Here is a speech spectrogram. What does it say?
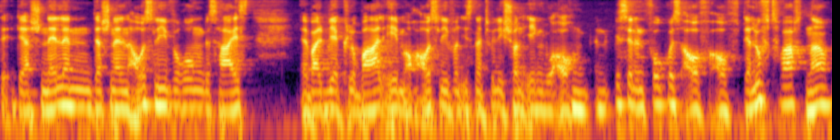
äh, der schnellen, der schnellen Auslieferung. Das heißt, äh, weil wir global eben auch ausliefern, ist natürlich schon irgendwo auch ein, ein bisschen ein Fokus auf, auf der Luftfracht, ne?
